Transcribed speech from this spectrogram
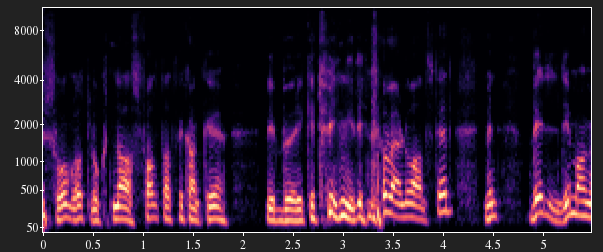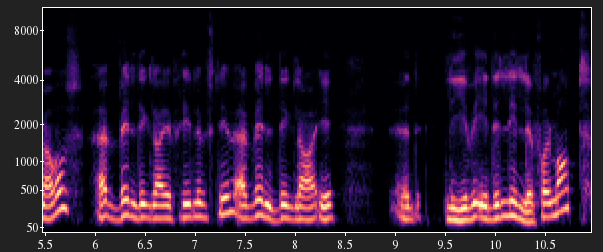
så godt lukten av asfalt at vi kan ikke vi bør ikke tvinge dem til å være noe annet sted. Men veldig mange av oss er veldig glad i friluftsliv, er veldig glad i eh, livet i det lille format.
